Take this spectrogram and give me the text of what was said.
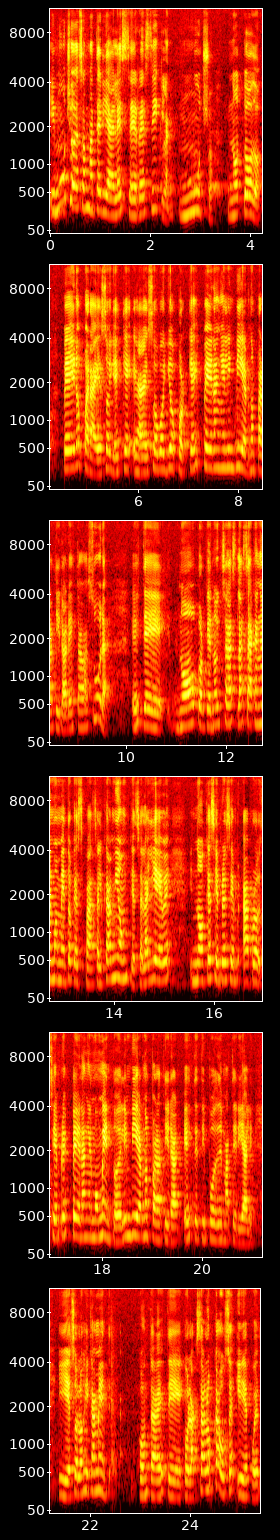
y muchos de esos materiales se reciclan, mucho, no todo pero para eso, y es que a eso voy yo, ¿por qué esperan el invierno para tirar esta basura? Este, no, porque no la sacan en el momento que pasa el camión, que se la lleve, no que siempre, siempre, esperan el momento del invierno para tirar este tipo de materiales. Y eso lógicamente contra, este, colapsa los cauces y después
